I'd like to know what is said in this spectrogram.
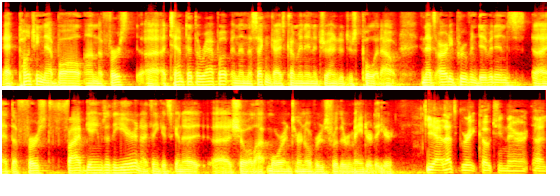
at punching that ball on the first uh, attempt at the wrap up, and then the second guy's coming in and trying to just pull it out. And that's already proven dividends uh, at the first five games of the year, and I think it's going to uh, show a lot more in turnovers for the remainder of the year. Yeah, that's great coaching there. Uh,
